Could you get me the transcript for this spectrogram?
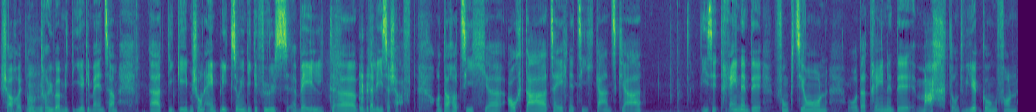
schaue halt noch mhm. drüber mit ihr gemeinsam äh, die geben schon Einblick so in die Gefühlswelt äh, der Leserschaft. Und da hat sich, äh, auch da zeichnet sich ganz klar diese trennende Funktion oder trennende Macht und Wirkung von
